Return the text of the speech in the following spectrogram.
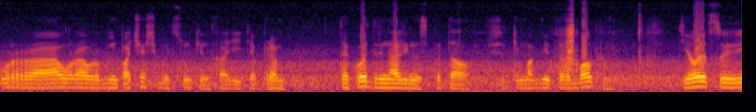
Ура, ура, ура. Блин, почаще будет сумки находить. Я прям такой адреналин испытал. Все-таки магнитная рыбалка делает свои...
